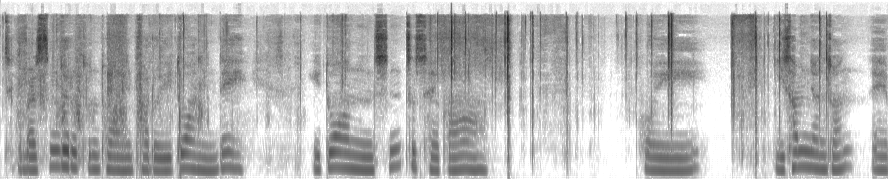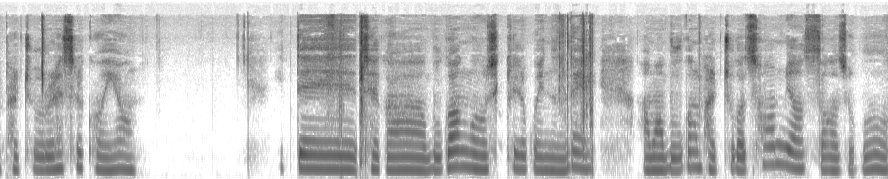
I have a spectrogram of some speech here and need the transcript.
제가 말씀드렸던 도안이 바로 이 도안인데 이 도안은 진짜 제가 거의 2, 3년 전에 발주를 했을 거예요. 이때 제가 무광으로 시키려고 했는데 아마 무광 발주가 처음이었어가지고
